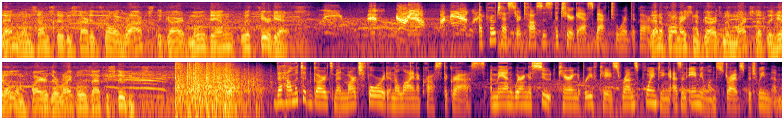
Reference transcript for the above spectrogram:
Then, when some students started throwing rocks, the guard moved in with tear gas. Leave this area immediately. A protester tosses the tear gas back toward the guard. Then a formation of guardsmen marched up the hill and fired their rifles at the students. The helmeted guardsmen march forward in a line across the grass. A man wearing a suit carrying a briefcase runs pointing as an ambulance drives between them.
